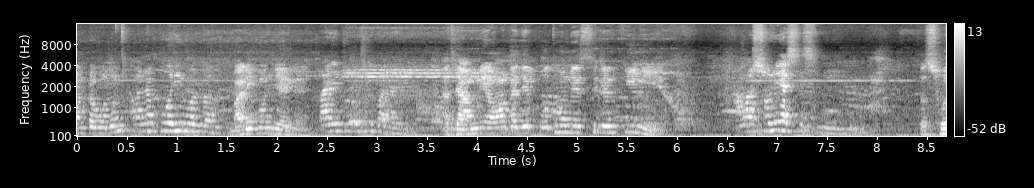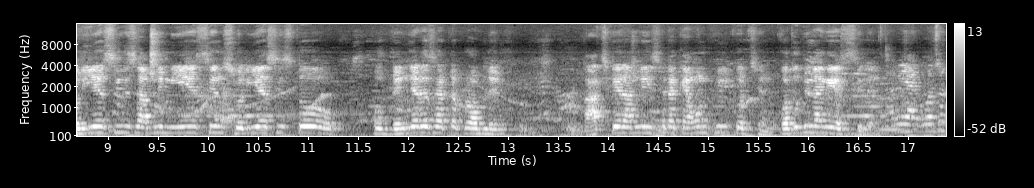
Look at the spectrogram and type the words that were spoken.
নামটা বলুন। বাড়ি কোন জায়গায়? আচ্ছা আপনি আমার কাছে প্রথম এসেছিলেন কি নিয়ে? আমার আসছিস নিয়ে। তো সোরিয়াসিস আপনি নিয়ে এসেছেন। সোরিয়াসিস তো খুব ডেঞ্জারাস একটা প্রবলেম আজকের আপনি সেটা কেমন ফিল করছেন? কতদিন আগে এসেছিলেন? আমি এক বছর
